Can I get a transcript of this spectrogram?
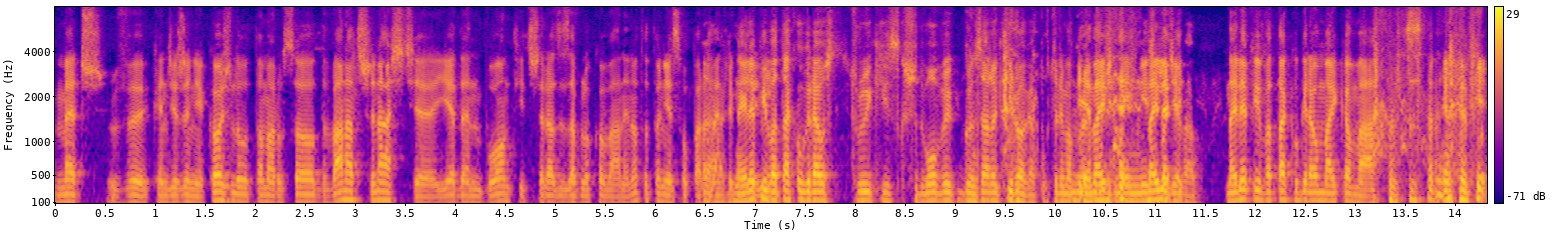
mecz w Kędzierzynie Koźlu, Toma Russo 2 na 13, jeden błąd i trzy razy zablokowany. No to to nie są parametry. Tak, najlepiej w ataku grał z trójki skrzydłowych Gonzalo Quiroga, po którym akurat nie, naj, się najmniej najlepiej, spodziewał. najlepiej w ataku grał Majka Ma. Najlepiej,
